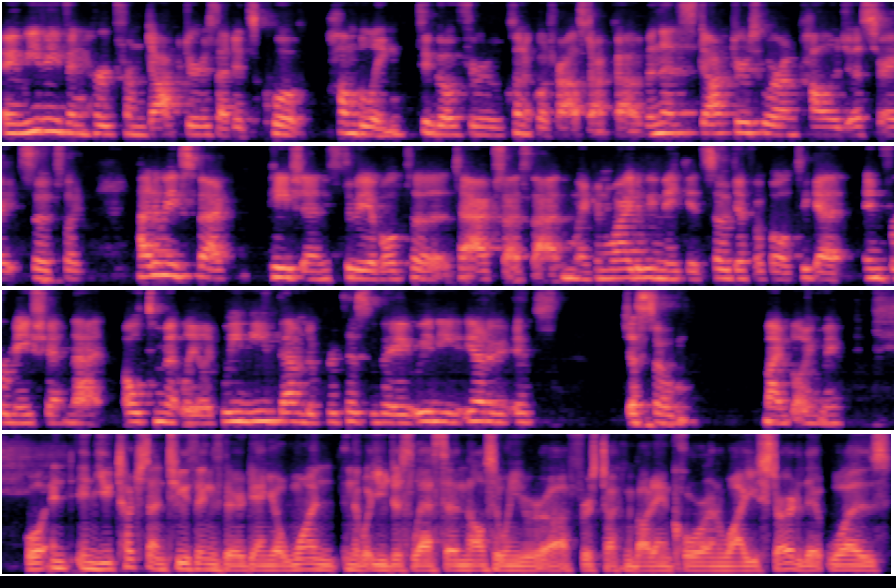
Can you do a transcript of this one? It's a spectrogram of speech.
I mean, we've even heard from doctors that it's quote humbling to go through clinicaltrials.gov, and that's doctors who are oncologists, right? So it's like, how do we expect patients to be able to to access that, and like, and why do we make it so difficult to get information that ultimately, like, we need them to participate? We need, you know, it's just so mind blowing me. Well, and, and you touched on two things there, Daniel. One, and what you just last said, and also when you were uh, first talking about Ancora and why you started it, was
